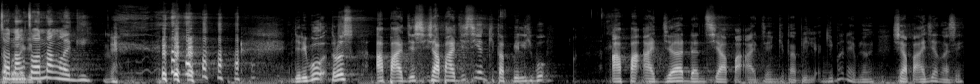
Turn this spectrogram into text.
Conang-conang lagi. Jadi bu, terus apa aja sih, siapa aja sih yang kita pilih bu? Apa aja dan siapa aja yang kita pilih? Gimana ya bilangnya? Siapa aja nggak sih?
